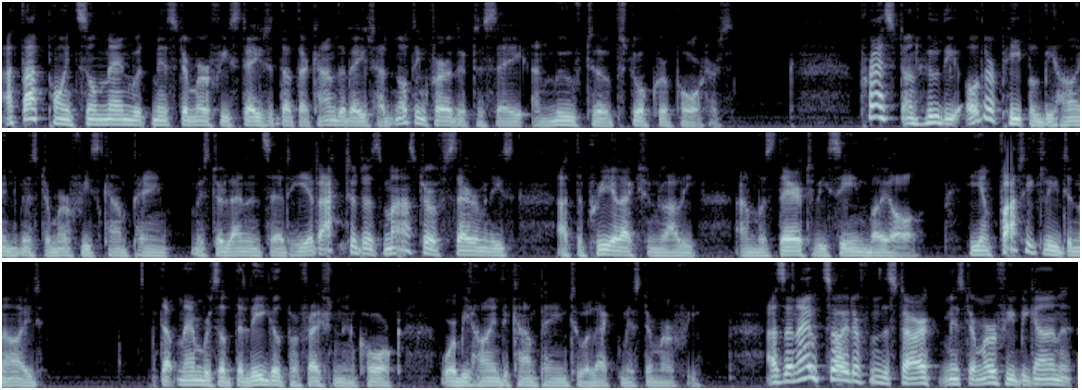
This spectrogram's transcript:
At that point, some men with Mr. Murphy stated that their candidate had nothing further to say and moved to obstruct reporters. Pressed on who the other people behind Mr. Murphy's campaign, Mr. Lennon said he had acted as master of ceremonies at the pre election rally and was there to be seen by all. He emphatically denied that members of the legal profession in Cork were behind the campaign to elect Mr. Murphy. As an outsider from the start, Mr. Murphy began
